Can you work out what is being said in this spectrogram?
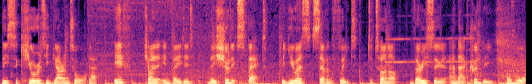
the security guarantor that if China invaded, they should expect the US 7th Fleet to turn up very soon, and that could be a war.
